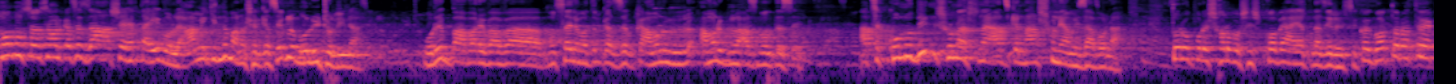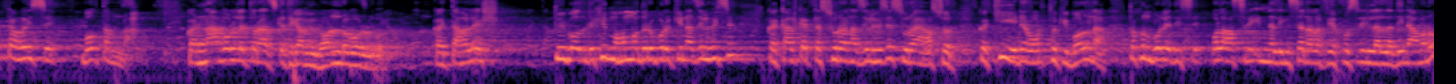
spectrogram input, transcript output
মোহাম্মদ সাল্লাহ আমার কাছে যা আসে হ্যাঁ তাই বলে। আমি কিন্তু মানুষের কাছে এগুলো বলি টলি না। ওরে বাবা রে বাবা, মুসাইল মাতুল কাছে আমার আমার আজ বলতেছে আচ্ছা কোনোদিন শোনাস না, আজকে না শুনে আমি যাব না। তোর ওপরে সর্বশেষ কবে আয়াত নাজিল হয়েছে? কয়, গত রাতেও একটা হয়েছে, বলতাম না। কয়, না বললে তোর আজকে থেকে আমি ভণ্ড বলব। কয়, তাহলে তুই বল দেখি মোহাম্মদের উপরে কি নাজিল হয়েছে? কালকে একটা সুরা নাজিল হয়েছে, সুরা আসর। কয়, কি, এটার অর্থ কি বল না? তখন বলে দিছে ওলা আসরি ইন্নাল ইনসান আলাফি খুসরিল্লাহ দিন আমানু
